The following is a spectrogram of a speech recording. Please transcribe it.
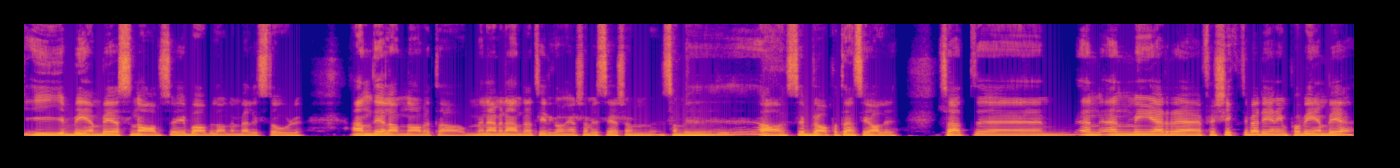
i VNBs NAV så är Babylon en väldigt stor andel av navet, då, men även andra tillgångar som vi ser som, som vi ja, ser bra potential i. Så att eh, en, en mer försiktig värdering på VNB eh,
